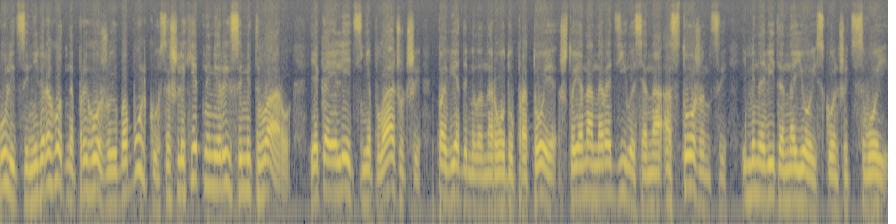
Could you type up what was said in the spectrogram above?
вуліцы неверагодна прыгожую бабульку са шляхетнымі рысамі твару, якая ледзь не плачучы паведаміла народу пра тое, што яна нарадзілася на астожанцы і менавіта на ёй скончыць свой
